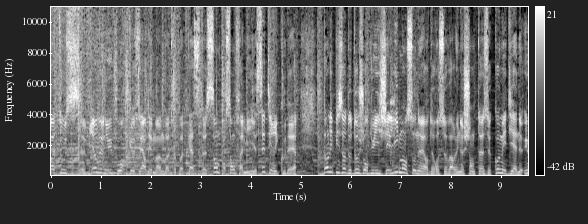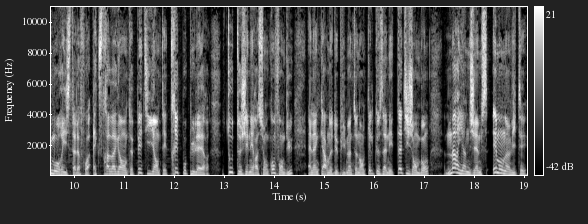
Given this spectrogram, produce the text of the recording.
Bonjour à tous, bienvenue pour Que faire des mômes, votre podcast 100% famille, c'est Eric Couder. Dans l'épisode d'aujourd'hui, j'ai l'immense honneur de recevoir une chanteuse comédienne humoriste à la fois extravagante, pétillante et très populaire, toutes générations confondues. Elle incarne depuis maintenant quelques années Tati Jambon. Marianne James est mon invitée.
